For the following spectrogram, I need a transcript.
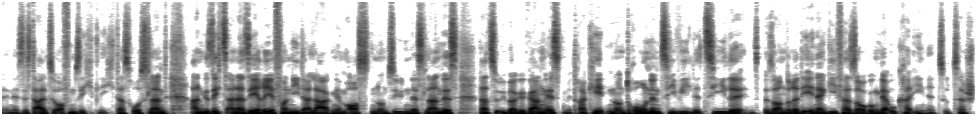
Denn es ist allzu offensichtlich, dass Russland angesichts einer Serie von Niederlagen im Osten und Süden des Landes dazu übergegangen ist, mit Raketen und Drohnen zivile Ziele, insbesondere die Energieversorgung der Ukraine, zu zerstören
